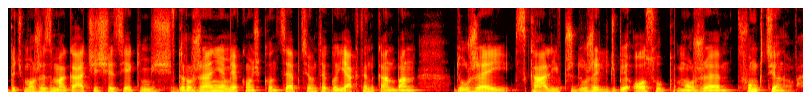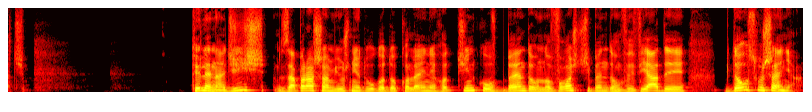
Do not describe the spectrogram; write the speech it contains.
być może zmagacie się z jakimś wdrożeniem, jakąś koncepcją tego, jak ten kanban w dużej skali, przy dużej liczbie osób może funkcjonować. Tyle na dziś. Zapraszam już niedługo do kolejnych odcinków. Będą nowości, będą wywiady. Do usłyszenia.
